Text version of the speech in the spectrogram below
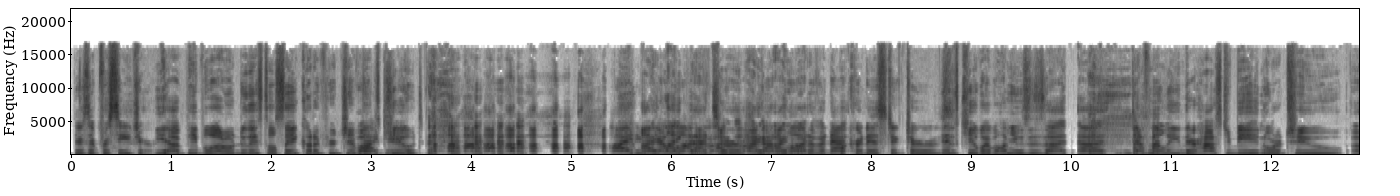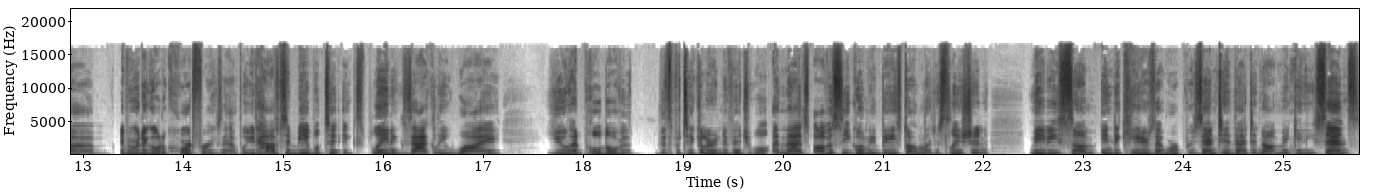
there's a procedure. Yeah, people I don't do they still say cut up your jib? Well, That's cute. I do. I, I like that of, term. I, I got I, a lot of anachronistic terms. It's cute. My mom uses that. Uh, definitely, there has to be in order to uh, if we were to go to court, for example, you'd have to be able to explain exactly why you had pulled over this particular individual. And that's obviously going to be based on legislation, maybe some indicators that were presented that did not make any sense.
